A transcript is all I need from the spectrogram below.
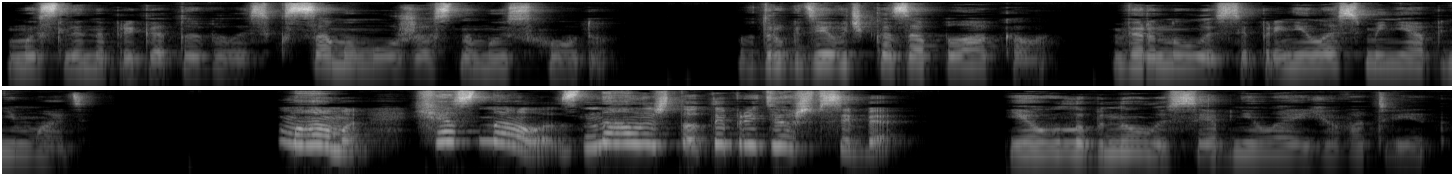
Мысленно приготовилась к самому ужасному исходу. Вдруг девочка заплакала, Вернулась и принялась меня обнимать. «Мама, я знала, знала, что ты придешь в себя!» Я улыбнулась и обняла ее в ответ.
